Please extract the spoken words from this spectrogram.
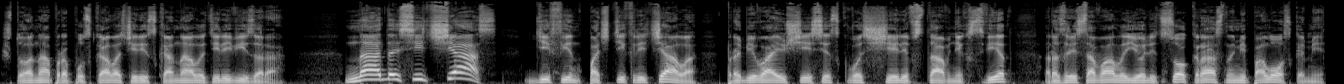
что она пропускала через каналы телевизора. «Надо сейчас!» — Дефин почти кричала. Пробивающийся сквозь щели в ставнях свет разрисовал ее лицо красными полосками.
